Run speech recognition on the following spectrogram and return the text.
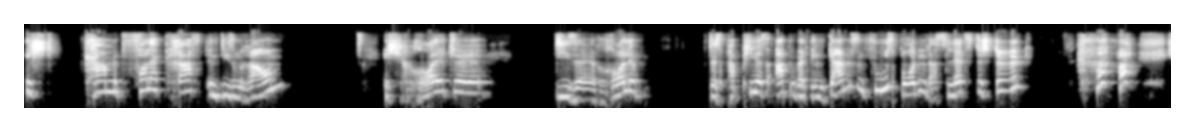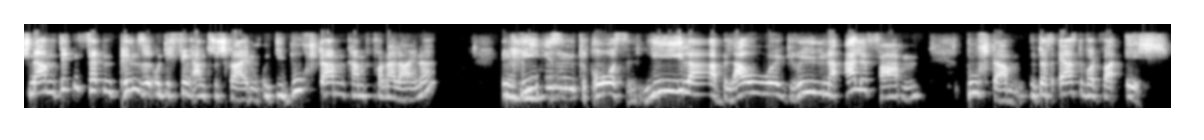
ich kam mit voller Kraft in diesen Raum. Ich rollte diese Rolle des Papiers ab über den ganzen Fußboden, das letzte Stück. ich nahm einen dicken, fetten Pinsel und ich fing an zu schreiben. Und die Buchstaben kamen von alleine. Mhm. Riesengroße, lila, blaue, grüne, alle Farben, Buchstaben. Und das erste Wort war ich.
